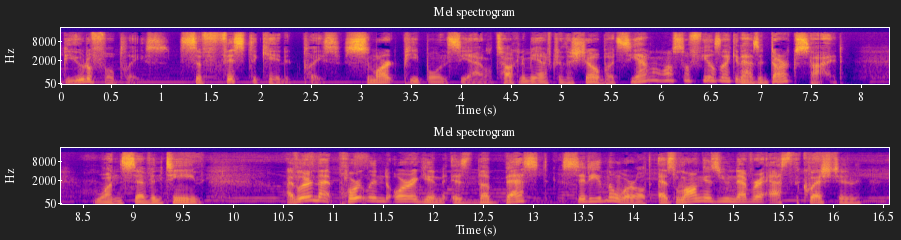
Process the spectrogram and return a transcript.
Beautiful place. Sophisticated place. Smart people in Seattle talking to me after the show, but Seattle also feels like it has a dark side. 117. I've learned that Portland, Oregon is the best city in the world as long as you never ask the question,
